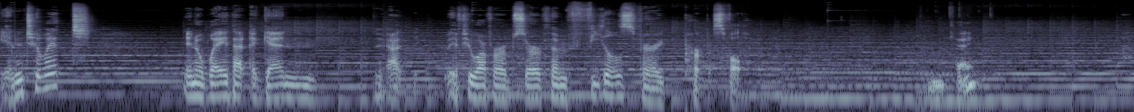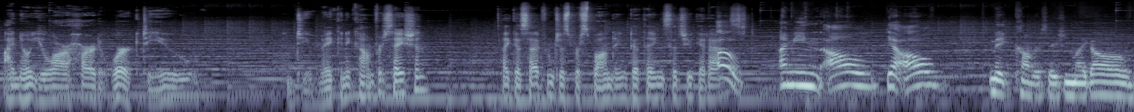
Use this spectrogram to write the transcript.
into it in a way that, again, if you ever observe them, feels very purposeful. Okay. I know you are hard at work. Do you do you make any conversation? Like aside from just responding to things that you get asked? Oh, asked? I mean, I'll yeah, I'll make conversation. Like I'll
